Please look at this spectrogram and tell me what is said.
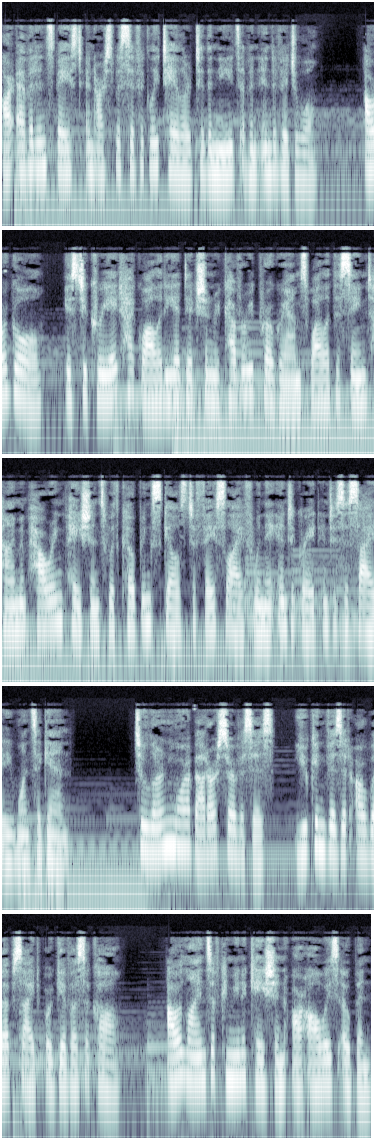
are evidence based and are specifically tailored to the needs of an individual. Our goal is to create high quality addiction recovery programs while at the same time empowering patients with coping skills to face life when they integrate into society once again. To learn more about our services, you can visit our website or give us a call. Our lines of communication are always open.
